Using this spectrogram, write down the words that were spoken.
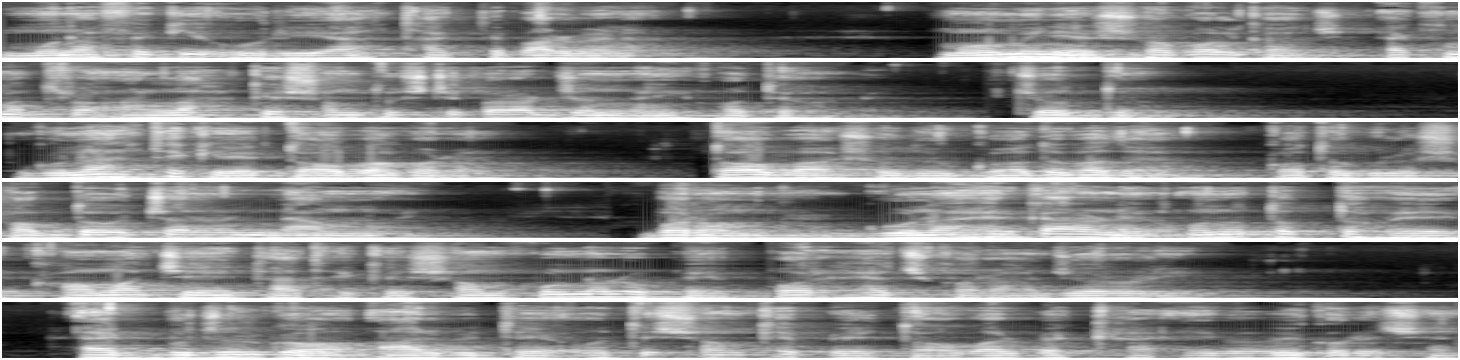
মুনাফেকি ও রিয়া থাকতে পারবে না। মমিনের সকল কাজ একমাত্র আল্লাহকে সন্তুষ্টি করার জন্যই হতে হবে। চোদ্দ। গুনাহ থেকে তবা করা। তবা শুধু গদবাধা, কতগুলো শব্দ উচ্চারণের নাম নয়, বরং গুনাহের কারণে অনুতপ্ত হয়ে ক্ষমা চেয়ে তা থেকে সম্পূর্ণরূপে পরহেজ করা জরুরি। এক বুজুর্গ আরবিতে অতি সংক্ষেপে তওবার ব্যাখ্যা এভাবে করেছেন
